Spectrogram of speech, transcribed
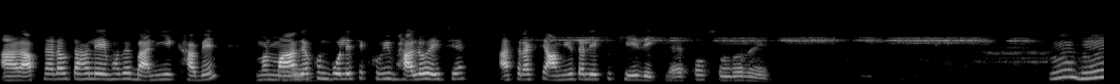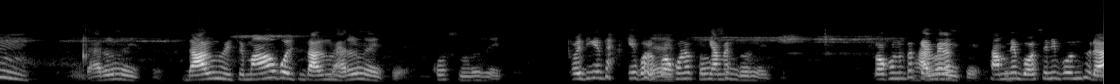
আর আপনারাও তাহলে এভাবে বানিয়ে খাবেন। আমার মা যখন বলেছে খুবই ভালো হয়েছে আশা রাখছি আমিও তাহলে একটু খেয়ে দেখি। হ্যাঁ, খুব সুন্দর হয়েছে। হুম হুম। দারুণ হয়েছে। দারুণ হয়েছে মাও বলছে দারুণ দারুণ হয়েছে খুব সুন্দর হয়েছে। ওইদিকে তাকিয়ে বলো হ্যাঁ, কখনো ক্যামেরা সুন্দর হয়েছে। কখনো তো ক্যামেরা সামনে বসেনি বন্ধুরা।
